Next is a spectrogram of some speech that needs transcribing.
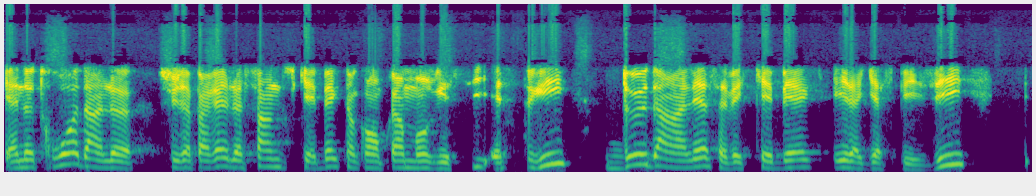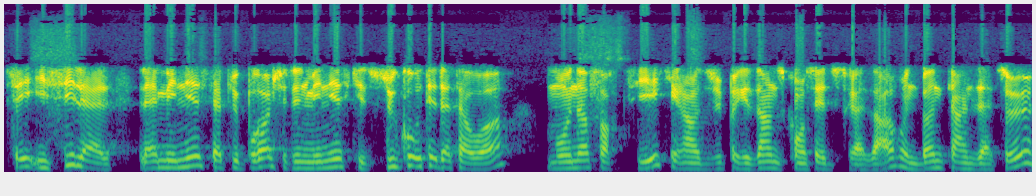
Il y en a trois dans le, si j'apparaît, le centre du Québec, donc on comprend Mauricie, Estrie. Deux dans l'Est avec Québec et la Gaspésie. Ici, la, la ministre la plus proche est une ministre qui est du côté d'Ottawa, Mona Fortier, qui est rendue présidente du Conseil du Trésor, une bonne candidature.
